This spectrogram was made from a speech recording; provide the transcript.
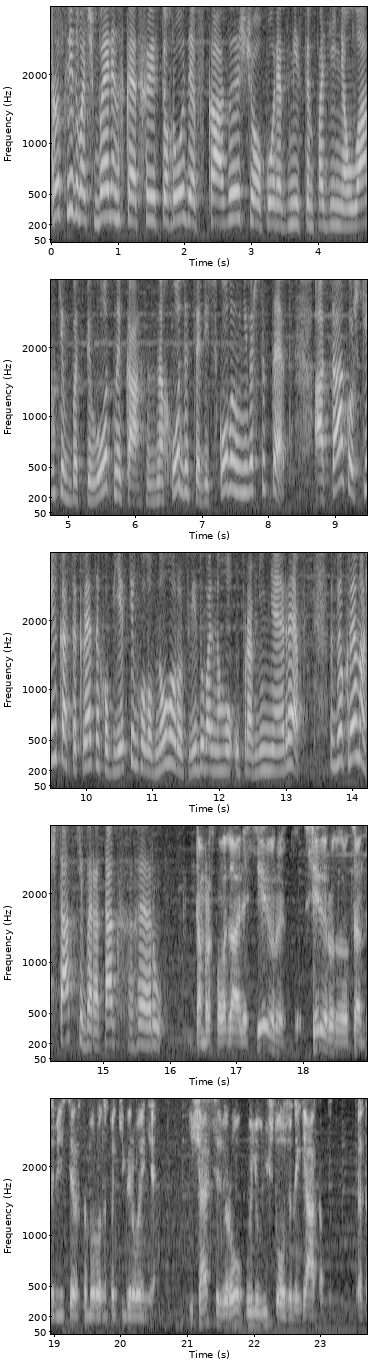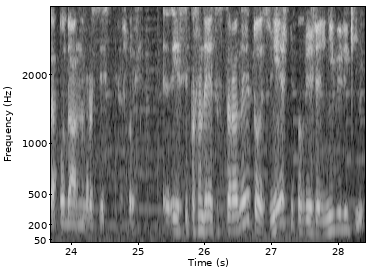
Розслідувач Белінгкет Христо Грозєв вказує, що поряд з місцем падіння уламків безпілотника знаходиться військовий університет, а також кілька секретних об'єктів головного розвідувального управління РФ, зокрема штаб кібератак ГРУ. там располагались серверы, серверы вот этого центра Министерства обороны по кибервойне, И часть серверов были уничтожены якобы. Это по данным российских источников. Если посмотреть со стороны, то есть внешние повреждения невелики.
